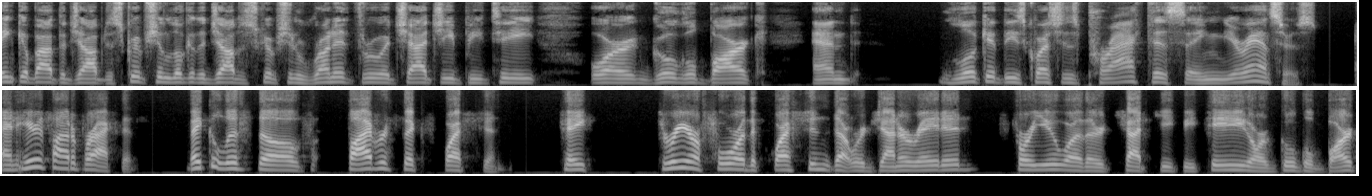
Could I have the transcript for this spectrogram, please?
think about the job description, look at the job description, run it through a chat GPT or Google Bard and look at these questions, practicing your answers. And here's how to practice. Make a list of five or six questions. Take three or four of the questions that were generated for you, whether chat GPT or Google Bard.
